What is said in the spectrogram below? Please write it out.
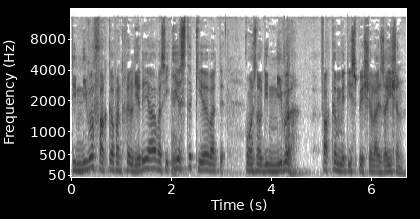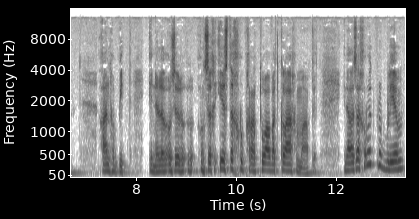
die nuwe vakke van gelede jaar was die hmm. eerste keer wat ons nou die nuwe vakke met die specialization aangebied en hulle ons ons eerste groep graad 12 wat klaar gemaak het. En daar was 'n groot probleem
